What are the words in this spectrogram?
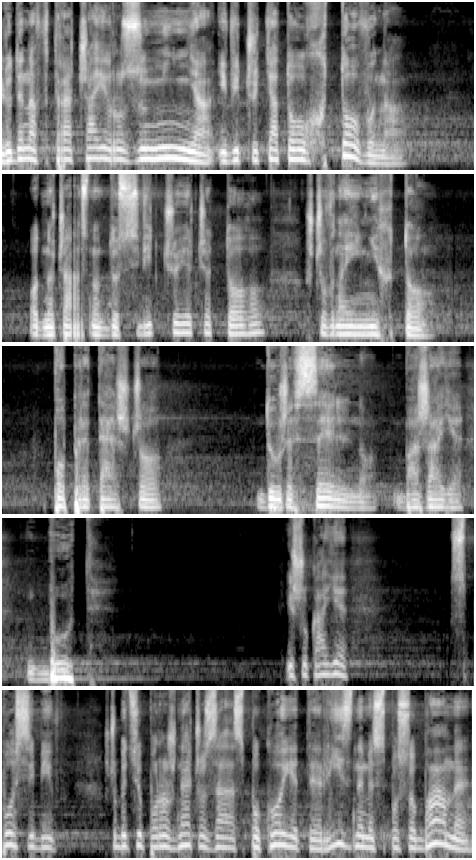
людина втрачає розуміння і відчуття того, хто вона, одночасно досвідчуючи того, що вона і ніхто, попри те, що дуже сильно бажає бути. І шукає способів, щоб цю порожнечу заспокоїти різними способами,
